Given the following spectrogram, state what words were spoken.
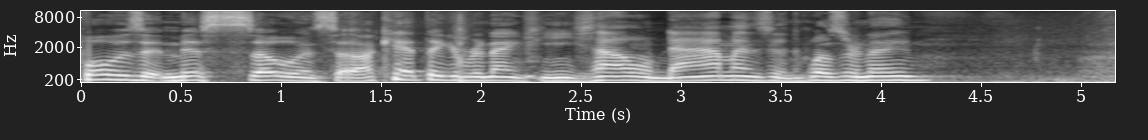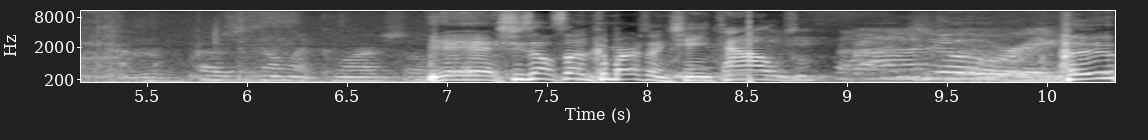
what was it, Miss So and So? I can't think of her name. She sold diamonds and what's her name? Oh, she's on like commercial. Yeah, she's on some commercial. And she talks. Fine jewelry. Who?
